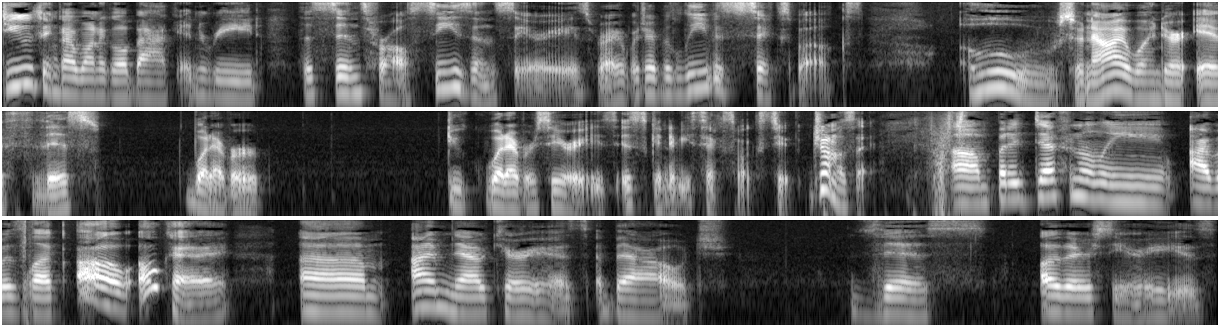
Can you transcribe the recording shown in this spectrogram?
do think I want to go back and read the Sins for All Seasons series, right, which I believe is six books. Oh, so now I wonder if this whatever Duke whatever series is going to be six books too. Say, um, but it definitely I was like, oh, okay. Um, I'm now curious about this other series,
